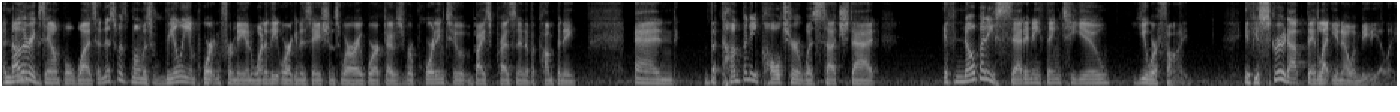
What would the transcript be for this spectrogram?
Another mm. example was, and this was one was really important for me in one of the organizations where I worked. I was reporting to a vice president of a company, and the company culture was such that if nobody said anything to you, you were fine. If you screwed up, they let you know immediately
